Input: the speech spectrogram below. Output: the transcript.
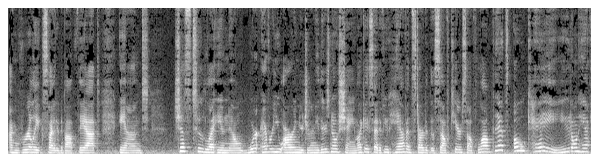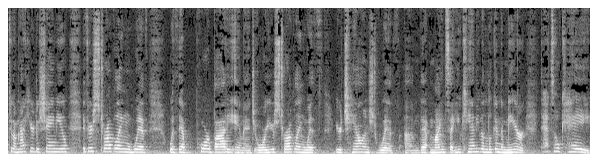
I'm really excited about that. And just to let you know, wherever you are in your journey, there's no shame. Like I said, if you haven't started the self care, self love, that's okay. You don't have to. I'm not here to shame you. If you're struggling with with that poor body image, or you're struggling with, you're challenged with um, that mindset, you can't even look in the mirror. That's okay.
